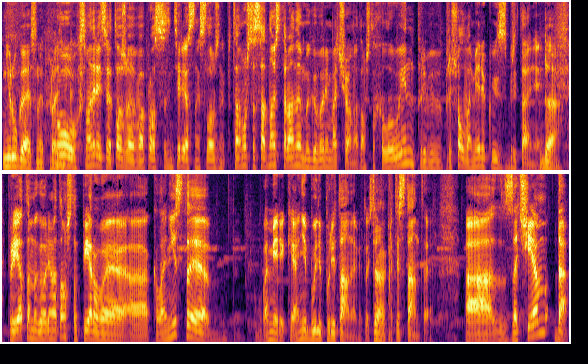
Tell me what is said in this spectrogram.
не ругается на этот праздник. Ух, смотрите, тоже вопрос интересный и сложный, потому что с одной стороны мы говорим о чем, о том, что Хэллоуин при, пришел в Америку из Британии. Да. При этом мы говорим о том, что первые а, колонисты в Америке, они были пуританами, то есть так. это протестанты. А зачем? Да,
